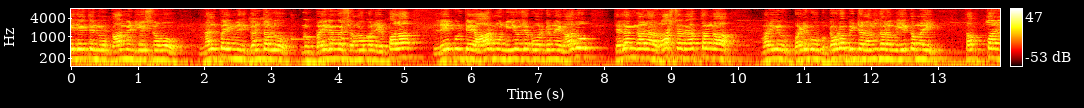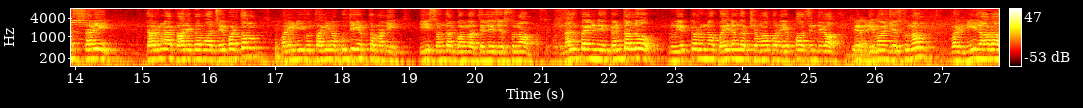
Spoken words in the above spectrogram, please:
ఏదైతే నువ్వు కామెంట్ చేసినావో నలభై ఎనిమిది గంటల్లో నువ్వు బహిరంగ క్షమాపణ చెప్పాలా? లేకుంటే ఆర్ము నియోజకవర్గమే కాదు తెలంగాణ రాష్ట్ర వ్యాప్తంగా మరియు బడుగు గౌడ బిడ్డలందరం ఏకమై తప్పనిసరి ధర్నా కార్యక్రమాలు చేపడతాం. మరి నీకు తగిన బుద్ధి చెప్తామని ఈ సందర్భంగా తెలియజేస్తున్నాం. నలభై ఎనిమిది గంటల్లో నువ్వు ఎక్కడున్నా బహిరంగ క్షమాపణ చెప్పాల్సిందిగా మేము డిమాండ్ చేస్తున్నాం. మరి నీలాగా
